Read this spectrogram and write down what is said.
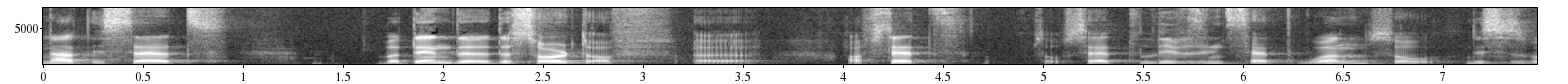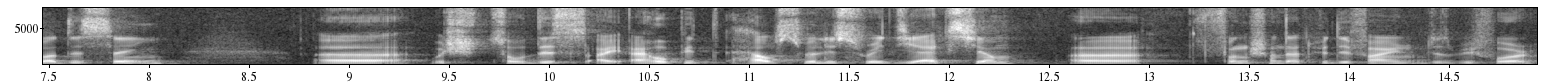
nat is set, but then the, the sort of, uh, of set, so set lives in set one. So this is what it's saying. Uh, which so this I, I hope it helps to illustrate the axiom function that we defined just before.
